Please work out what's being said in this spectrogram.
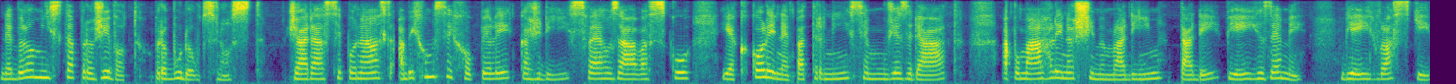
Nebylo místa pro život, pro budoucnost. Žádá si po nás, abychom se chopili každý svého závazku, jakkoliv nepatrný se může zdát, a pomáhali našim mladým tady v jejich zemi, v jejich vlasti,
